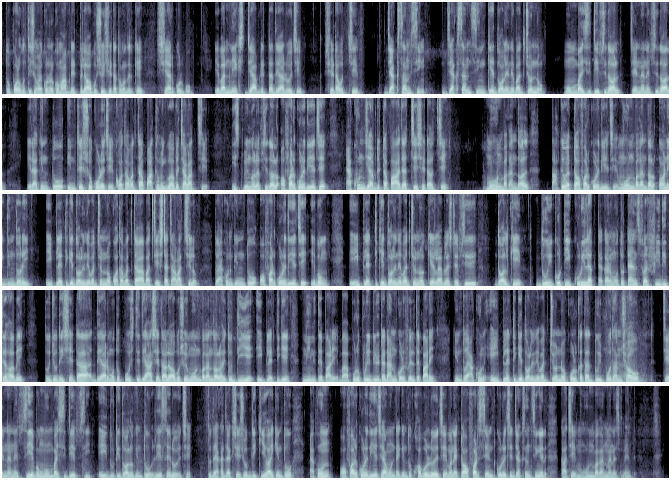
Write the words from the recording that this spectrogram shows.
তো পরবর্তী সময় কোনো রকম আপডেট পেলে অবশ্যই সেটা তোমাদেরকে শেয়ার করব। এবার নেক্সট যে আপডেটটা দেওয়া রয়েছে, সেটা হচ্ছে জ্যাকসান সিং জ্যাকসান সিংকে দলে নেবার জন্য মুম্বাই সিটি এফসি দল চেন্নাই এফসি দল, এরা কিন্তু ইন্টারেস্ট শো করেছে, কথাবার্তা প্রাথমিকভাবে চালাচ্ছে। ইস্ট বেঙ্গল এফসি দল অফার করে দিয়েছে। এখন যে আপডেটটা পাওয়া যাচ্ছে, সেটা হচ্ছে মোহনবাগান দল তাকেও একটা অফার করে দিয়েছে। মোহনবাগান দল অনেক দিন ধরেই এই প্লেয়ারটিকে দলে নেবার জন্য কথাবার্তা বা চেষ্টা চালাচ্ছিল। তো এখন কিন্তু অফার করে দিয়েছে এবং এই প্লেয়ারটিকে দলে নেবার জন্য কেরালা ব্লাস্ট এফসি দলকে দুই কোটি কুড়ি লাখ টাকার মতো ট্রান্সফার ফি দিতে হবে। তো যদি সেটা দেওয়ার মতো পরিস্থিতি আসে তাহলে অবশ্যই মোহনবাগান দল হয়তো দিয়ে এই প্লেয়ারটিকে নিয়ে নিতে পারে বা পুরোপুরি ডিলটা ডান করে ফেলতে পারে। কিন্তু এখন এই প্লেয়ারটিকে দলে নেবার জন্য কলকাতার দুই প্রধান সহ চেন্নাই এফসি এবং মুম্বাই সিটি এফসি এই দুটি দলও কিন্তু রেসে রয়েছে। তো দেখা যাক শেষ অবধি কী হয়, কিন্তু এখন অফার করে দিয়েছে এমনটা কিন্তু খবর রয়েছে মানে একটা অফার সেন্ড করেছে জ্যাকসন সিংয়ের কাছে মোহনবাগান ম্যানেজমেন্ট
